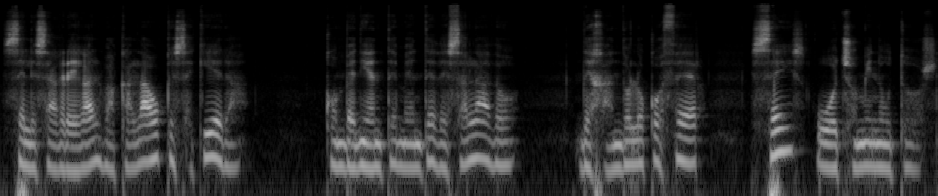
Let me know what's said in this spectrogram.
se les agrega el bacalao que se quiera, convenientemente desalado, dejándolo cocer seis u ocho minutos.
